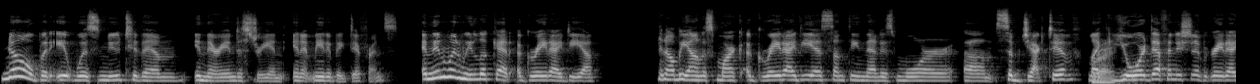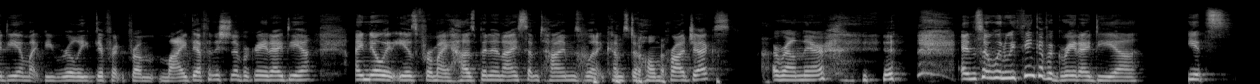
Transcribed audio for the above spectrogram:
No, but it was new to them in their industry and, and it made a big difference. And then when we look at a great idea, and I'll be honest, Mark, a great idea is something that is more um, subjective. Like right. your definition of a great idea might be really different from my definition of a great idea. I know it is for my husband and I sometimes when it comes to home projects around there. and so when we think of a great idea, it's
